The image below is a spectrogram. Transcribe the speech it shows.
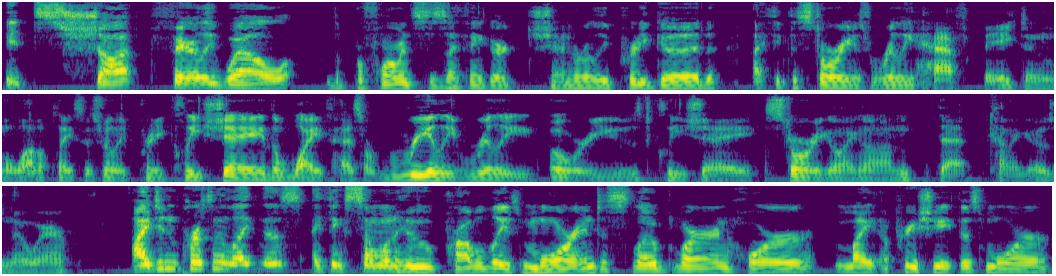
It's shot fairly well. The performances, I think, are generally pretty good. I think the story is really half baked and in a lot of places really pretty cliche. The wife has a really, really overused cliche story going on that kind of goes nowhere. I didn't personally like this. I think someone who probably is more into slow burn horror might appreciate this more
